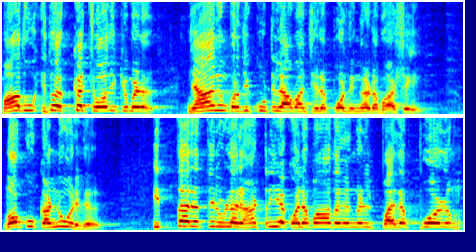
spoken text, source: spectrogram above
മാധു ഇതൊക്കെ ചോദിക്കുമ്പോൾ ഞാനും പ്രതിക്കൂട്ടിലാവാൻ ചിലപ്പോൾ നിങ്ങളുടെ ഭാഷയിൽ. നോക്കൂ കണ്ണൂരിൽ ഇത്തരത്തിലുള്ള രാഷ്ട്രീയ കൊലപാതകങ്ങളിൽ പലപ്പോഴും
